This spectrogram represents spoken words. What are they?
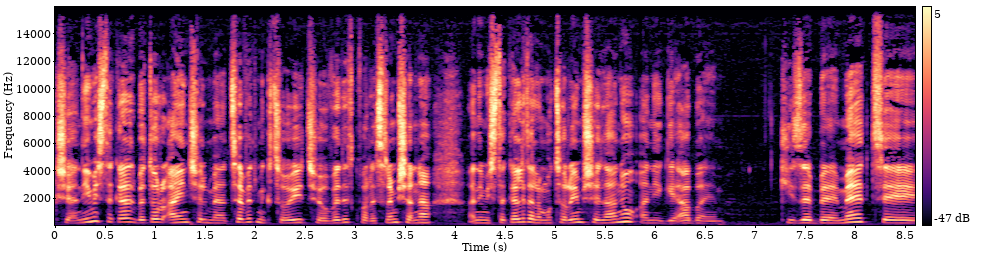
כשאני מסתכלת בתור עין של מעצבת מקצועית שעובדת כבר 20 שנה, אני מסתכלת על המוצרים שלנו, אני גאה בהם. כי זה באמת אה,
